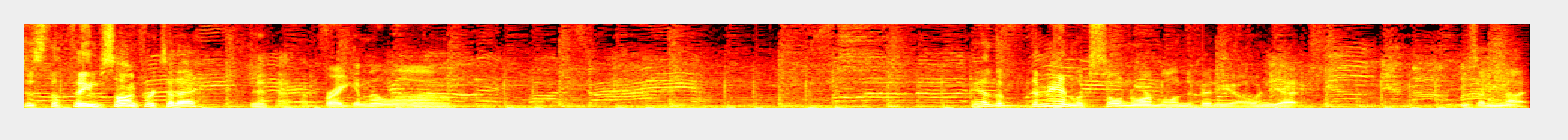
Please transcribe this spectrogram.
Just the theme song for today? breaking the law. Yeah, the, the man looks so normal in the video, and yet he's a nut.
